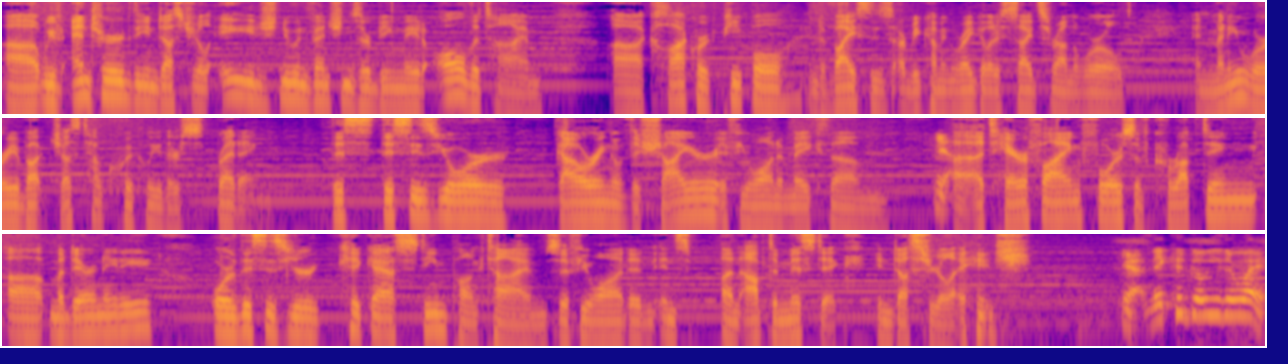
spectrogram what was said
Uh, we've entered the industrial age. New inventions are being made all the time. Uh, clockwork people and devices are becoming regular sights around the world, and many worry about just how quickly they're spreading. This this is your scouring of the Shire if you want to make them Yeah. a, a terrifying force of corrupting uh, modernity, or this is your kick-ass steampunk times if you want an an optimistic industrial age. yeah, they could go either way.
